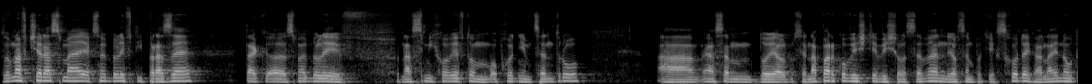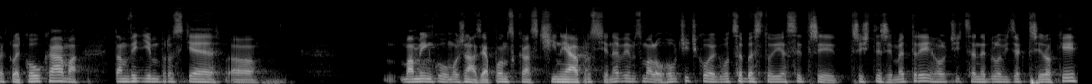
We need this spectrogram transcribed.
Zrovna včera jsme, jak jsme byli v té Praze, tak eh, jsme byli na Smíchově v tom obchodním centru a já jsem dojel prostě na parkoviště, vyšel se ven, jel jsem po těch schodech a najednou takhle koukám a tam vidím prostě uh, maminku, možná z Japonska, z Číny, já prostě nevím, s malou holčičkou, jak od sebe stojí asi 3-4 metry, holčičce nebylo víc jak 3 roky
